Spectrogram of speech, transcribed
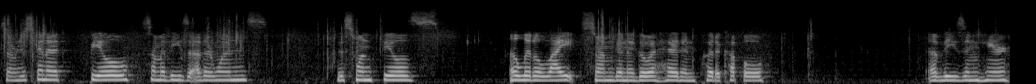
So I'm just to feel some of these other ones. This one feels a little light, so I'm to go ahead and put a couple of these in here.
